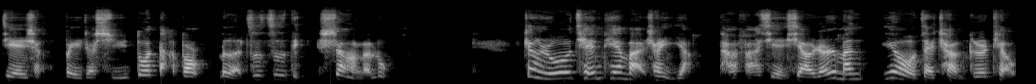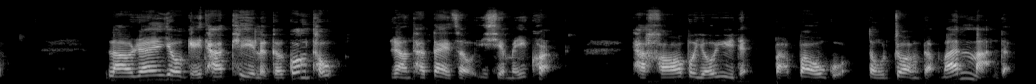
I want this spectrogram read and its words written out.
肩上背着许多大包，乐滋滋地上了路。正如前天晚上一样，他发现小人们又在唱歌跳舞。老人又给他剃了个光头，让他带走一些煤块。他毫不犹豫地把包裹都装得满满的。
